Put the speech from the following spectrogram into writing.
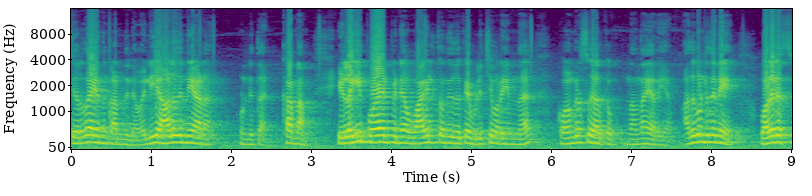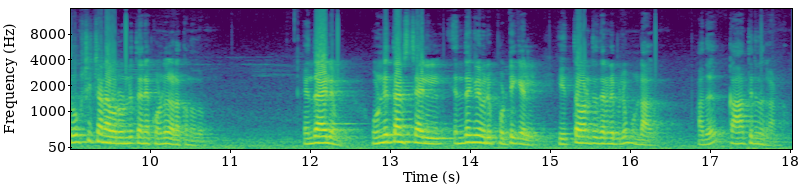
ചെറുതായൊന്നും കാണുന്നില്ല. വലിയ ആൾ തന്നെയാണ് ഉണ്ണിത്താൻ. കാരണം ഇളകിപ്പോയാൽ പിന്നെ വായിൽ തോന്നിയതൊക്കെ വിളിച്ചു പറയുമെന്ന് കോൺഗ്രസ്സുകാർക്കും നന്നായി അറിയാം. അതുകൊണ്ട് തന്നെ വളരെ സൂക്ഷിച്ചാണ് അവർ ഉണ്ണിത്താനെ കൊണ്ടു നടക്കുന്നതും എന്തായാലും ഉണ്ണിത്താൻ സ്റ്റൈലിൽ എന്തെങ്കിലും ഒരു പൊട്ടിക്കൽ ഇത്തവണത്തെ തിരഞ്ഞെടുപ്പിലും ഉണ്ടാകും. അത് കാത്തിരുന്ന് കാണണം.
